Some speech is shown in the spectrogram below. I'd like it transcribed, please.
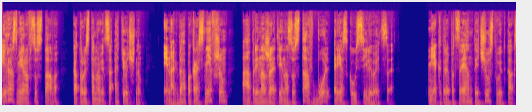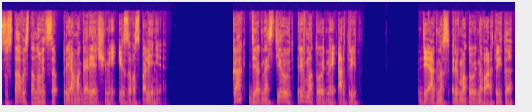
и размеров сустава, который становится отечным, иногда покрасневшим, а при нажатии на сустав боль резко усиливается. Некоторые пациенты чувствуют, как суставы становятся прямо горячими из-за воспаления. Как диагностируют ревматоидный артрит? Диагноз ревматоидного артрита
